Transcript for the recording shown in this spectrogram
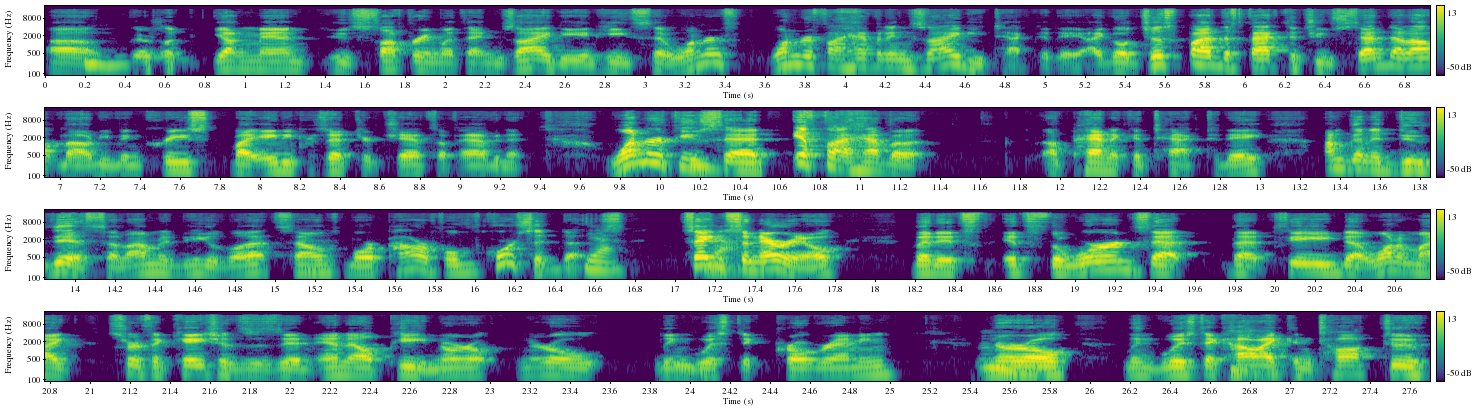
Uh, mm-hmm. There's a young man who's suffering with anxiety, and he said, "Wonder if wonder if I have an anxiety attack today." I go, "Just by the fact that you said that out loud, you've increased by eighty percent your chance of having it." Wonder if you mm-hmm. said, "If I have a a panic attack today, I'm going to do this," and I'm going to be well. That sounds more powerful. Of course, it does. Yeah. Same yeah. scenario, but it's it's the words that that feed. Uh, one of my certifications is in NLP, neuro neuro linguistic programming, mm-hmm. neuro linguistic how i can talk to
